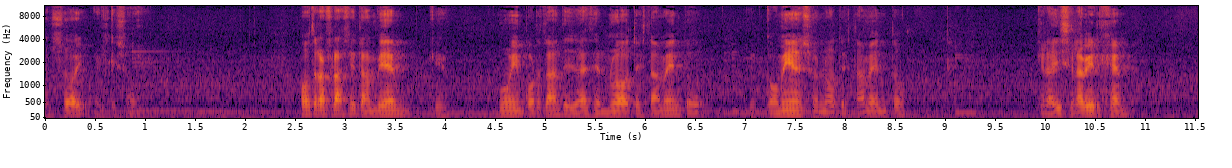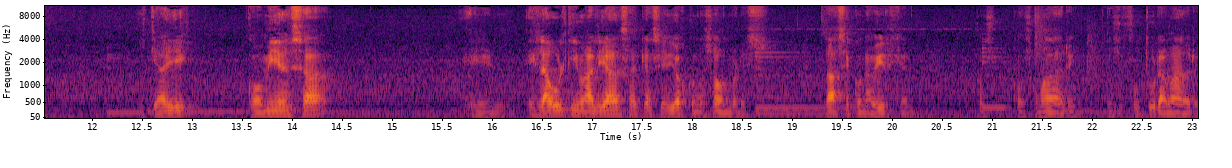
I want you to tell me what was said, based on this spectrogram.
yo soy el que soy. Otra frase también que es muy importante, ya desde el Nuevo Testamento, el comienzo del Nuevo Testamento, que la dice la Virgen, y que ahí comienza es la última alianza que hace Dios con los hombres. La hace con la Virgen, con su, madre, con su futura madre.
